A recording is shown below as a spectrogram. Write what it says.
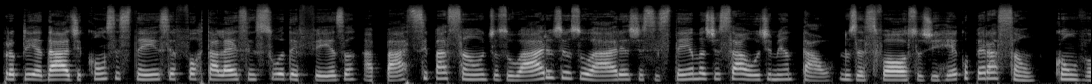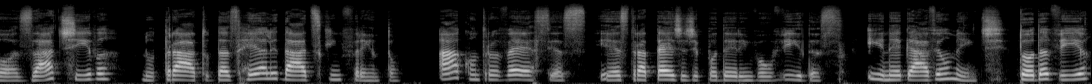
Propriedade e consistência fortalecem sua defesa a participação de usuários e usuárias de sistemas de saúde mental nos esforços de recuperação, com voz ativa no trato das realidades que enfrentam. Há controvérsias e estratégias de poder envolvidas? Inegavelmente. Todavia,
